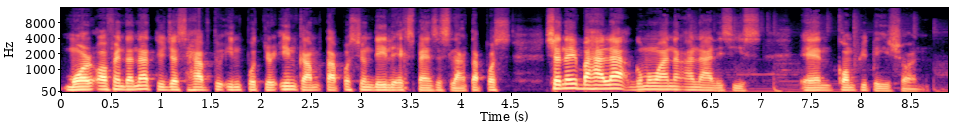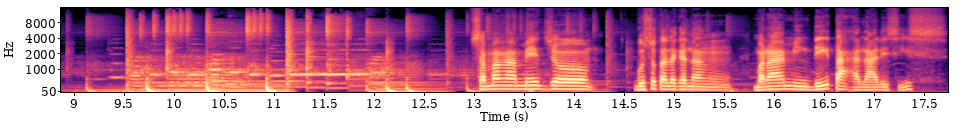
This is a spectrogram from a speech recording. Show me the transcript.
more often than not, you just have to input your income tapos yung daily expenses lang. Tapos siya na yung bahala gumawa ng analysis and computation. Sa mga medyo gusto talaga ng maraming data analysis,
